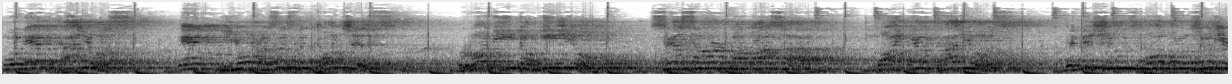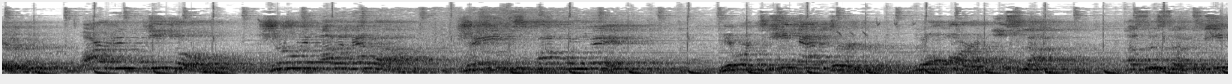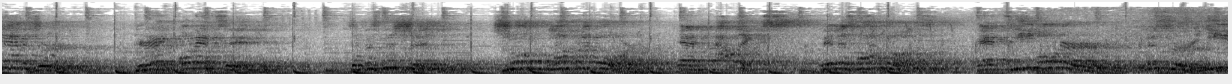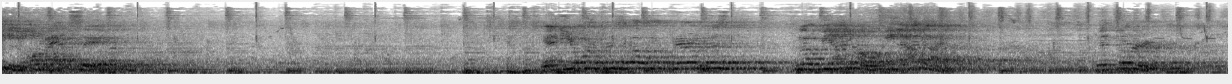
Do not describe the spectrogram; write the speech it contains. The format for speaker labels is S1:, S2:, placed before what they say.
S1: Monel Caños, and your assistant coaches, Ronnie Dojillo, Cesar Babasa, Michael Caños, Vinicius Moto Jr., Arvin Ito, Sherwin Araneta, James Bartolome, your team manager, Nomar Isla, assistant team manager, Greg Orense, statistician, John Labrador, and Alex de los and team owner, Mr. Yidi Orense. And your physical therapist, Flaviano Ilaga, the third.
